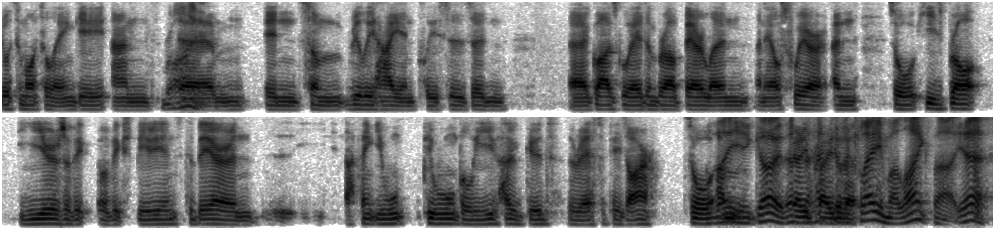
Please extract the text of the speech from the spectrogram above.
Yotam Ottolenghi and Right. um, in some really high end places in uh, glasgow edinburgh berlin and elsewhere and so he's brought years of, of experience to bear and i think you won't people won't believe how good the recipes are so Well, there I'm you go. That's a heck of of a claim. I like that. Yeah.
